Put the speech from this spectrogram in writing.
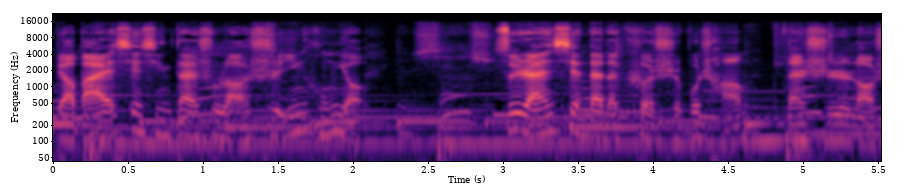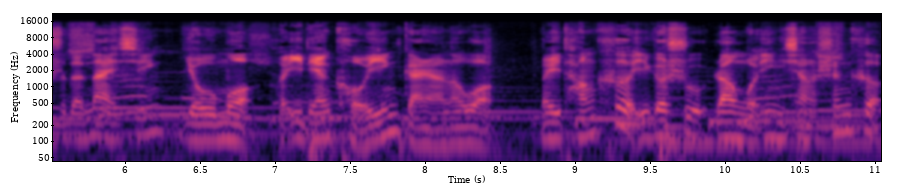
表白线性代数老师殷红友。虽然现代的课时不长，但是老师的耐心、幽默和一点口音感染了我。每堂课一个数，让我印象深刻。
